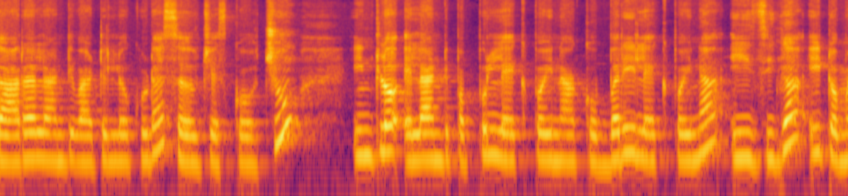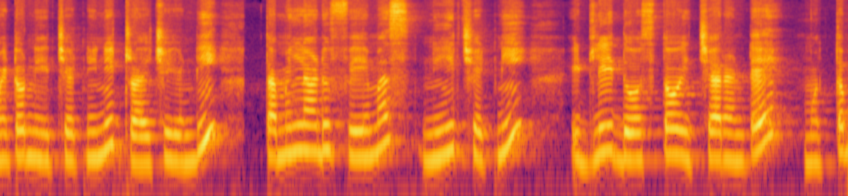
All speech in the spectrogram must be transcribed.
గార లాంటి వాటిల్లో కూడా సర్వ్ చేసుకోవచ్చు. ఇంట్లో ఎలాంటి పప్పులు లేకపోయినా కొబ్బరి లేకపోయినా ఈజీగా ఈ టొమాటో నీర్ చట్నీని ట్రై చేయండి. తమిళనాడు ఫేమస్ నీర్ చట్నీ. ఇడ్లీ దోశతో ఇచ్చారంటే మొత్తం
